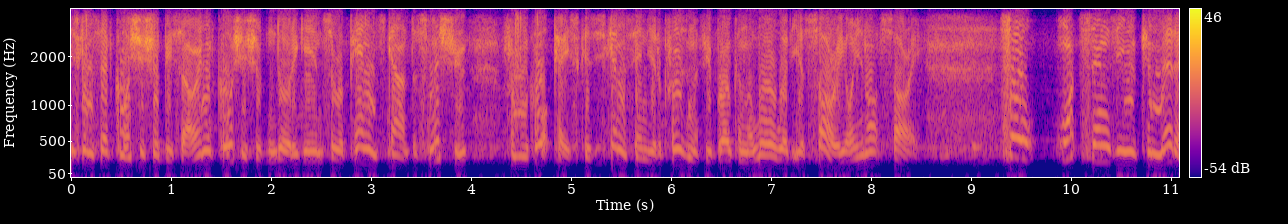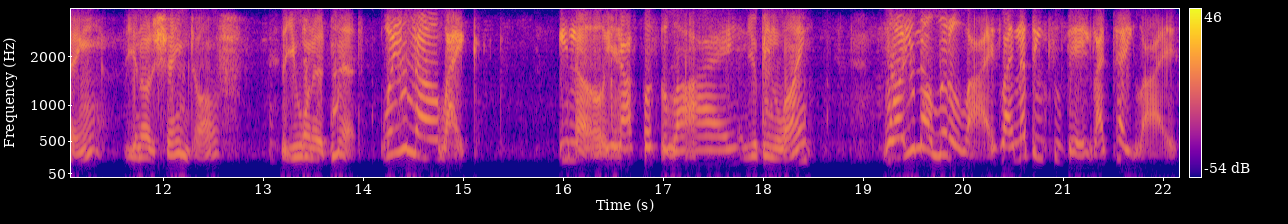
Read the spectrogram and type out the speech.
He's going to say, "Of course you should be sorry, and of course you shouldn't do it again." So repentance can't dismiss you from the court case because he's going to send you to prison if you've broken the law, whether you're sorry or you're not sorry. So, what sins are you committing that you're not ashamed of that you want to admit? well, you know, like you know, you're not supposed to lie. And you've been lying? Well, you know, little lies, like nothing too big, like petty lies,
